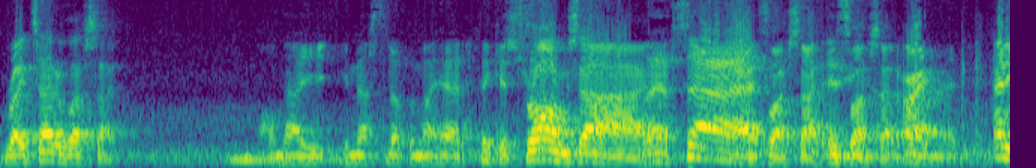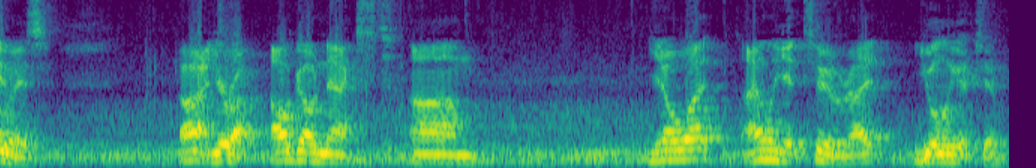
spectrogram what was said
Right side or left side? Well, now you, you messed it up in my head. I think it's Strong side. Left side. It's left side. It's left side. All right. All right. Anyways, All right, You're up. I'll go next. Um, you know what? I only get two, right? you only get two.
